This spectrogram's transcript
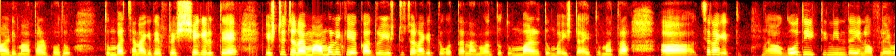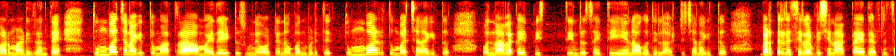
ಮಾಡಿ ಮಾತಾಡ್ಬೋದು. ತುಂಬ ಚೆನ್ನಾಗಿದೆ. ಫ್ರೆಶ್ ಆಗಿರುತ್ತೆ. ಎಷ್ಟು ಚೆನ್ನಾಗಿ, ಮಾಮೂಲಿ ಕೇಕ್ ಆದರೂ ಎಷ್ಟು ಚೆನ್ನಾಗಿತ್ತು ಗೊತ್ತಾ? ನನಗಂತೂ ತುಂಬಾ ತುಂಬ ಇಷ್ಟ ಆಯಿತು ಮಾತ್ರ. ಚೆನ್ನಾಗಿತ್ತು. ಗೋಧಿ ಹಿಟ್ಟಿನಿಂದ ಏನೋ ಫ್ಲೇವರ್ ಮಾಡಿದ್ರಂತೆ. ತುಂಬ ಚೆನ್ನಾಗಿತ್ತು ಮಾತ್ರ. ಮೈದಾ ಹಿಟ್ಟು ಸುಮ್ಮನೆ ಹೊಟ್ಟೆ ನೋವು ಬಂದುಬಿಡುತ್ತೆ. ತುಂಬ ತುಂಬ ಚೆನ್ನಾಗಿತ್ತು. ಒಂದು ನಾಲ್ಕೈದು ಪೀಸ್ ತಿಂದರೂ ಸಹಿತ ಏನೂ ಆಗೋದಿಲ್ಲ ಅಷ್ಟು ಚೆನ್ನಾಗಿತ್ತು. ಬರ್ತಡೇ ಸೆಲೆಬ್ರೇಷನ್ ಆಗ್ತಾಯಿದೆ ಫ್ರೆಂಡ್ಸ್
